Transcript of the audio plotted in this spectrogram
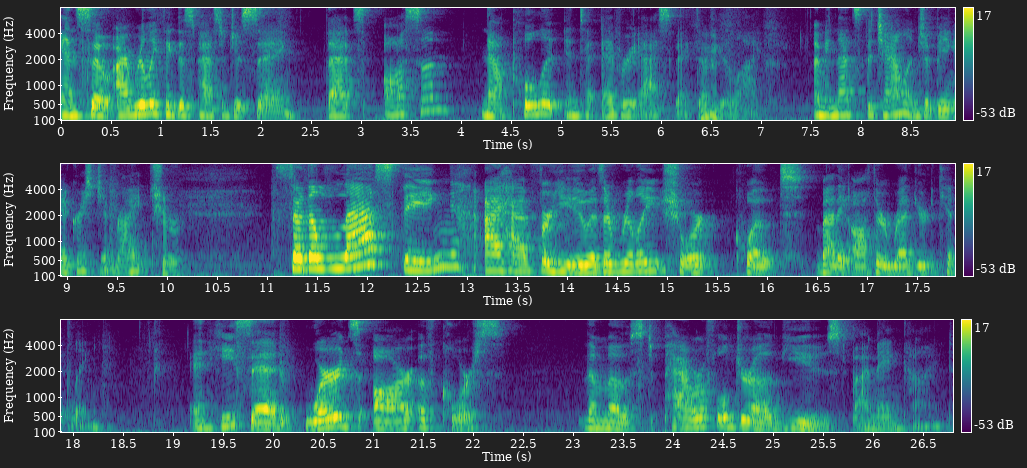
and so I really think this passage is saying, that's awesome. Now pull it into every aspect of your life. I mean, that's the challenge of being a Christian, right? Sure. So, the last thing I have for you is a really short quote by the author Rudyard Kipling. And he said, Words are, of course, the most powerful drug used by mankind.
